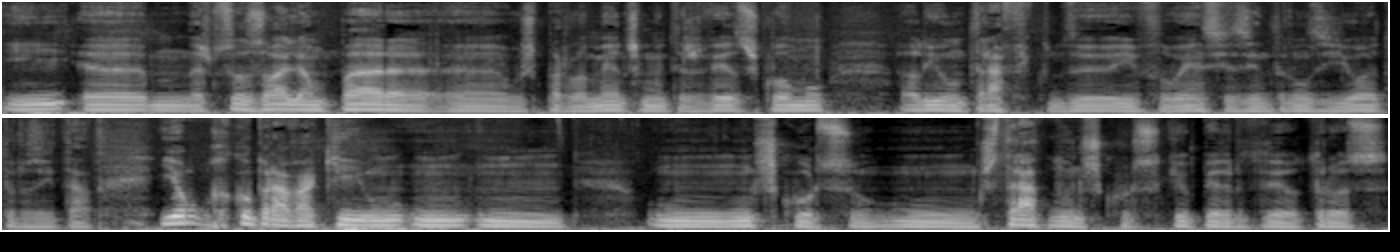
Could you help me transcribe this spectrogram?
e uh, as pessoas olham para uh, os parlamentos muitas vezes como ali um tráfico de influências entre uns e outros e tal. E eu recuperava aqui um, um, um, um discurso, um extrato de um discurso que o Pedro Tadeu trouxe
